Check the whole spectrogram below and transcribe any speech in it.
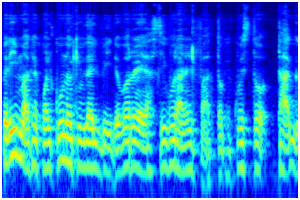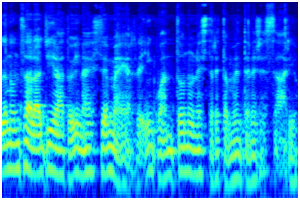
Prima che qualcuno chiuda il video vorrei assicurare il fatto che questo tag non sarà girato in ASMR in quanto non è strettamente necessario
